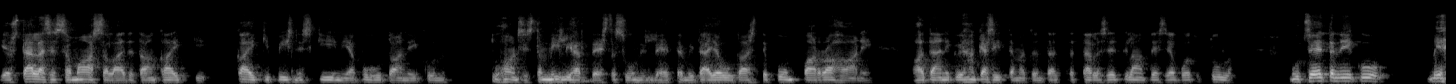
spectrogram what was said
ja jos tällaisessa maassa laitetaan kaikki, kaikki bisnes kiinni ja puhutaan niin kuin tuhansista miljardeista suunnilleen, että mitä joudutaan sitten pumppaa rahaa, niin onhan tämä niin kuin ihan käsittämätöntä, että tällaiseen tilanteeseen on voitu tulla. Mutta se, että niinku, mie,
